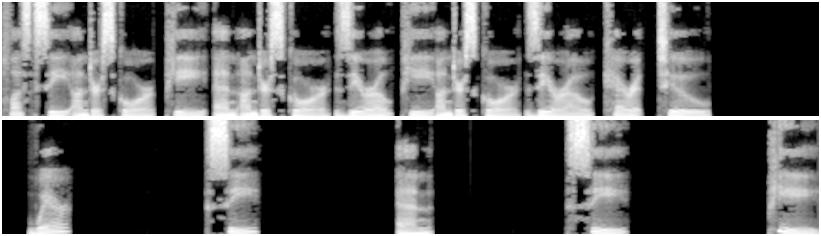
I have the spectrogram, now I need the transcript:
plus c underscore p n underscore zero p underscore zero caret two, where c n c p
